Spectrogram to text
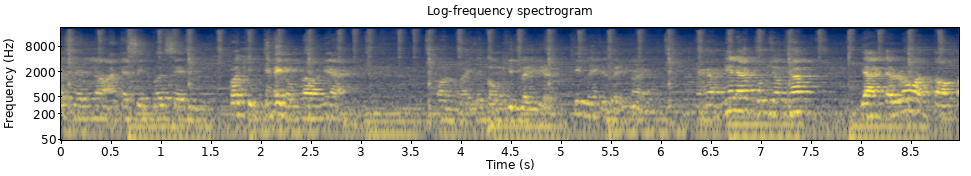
5%เราอาจจะ 10%เพราะจิตใจของเราเนี่ยอ่อนไหวจะเราคิดละเอียดคิดเล็กคิดน้อยนะครับนี่แหละคุณผู้ชมครับ อยากจะรอดต่อไป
